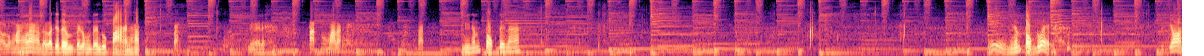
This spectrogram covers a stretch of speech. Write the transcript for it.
เราลงมาข้างล่างเดี๋ยวเราจะเดินไปลงเดินดูป่ากันนะครับไปเหนื่อยเลย ตัดลงมาแล้วตัดมีน้ำตกด้วยนะนี่มีน้ำตกด้วย สุดยอด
